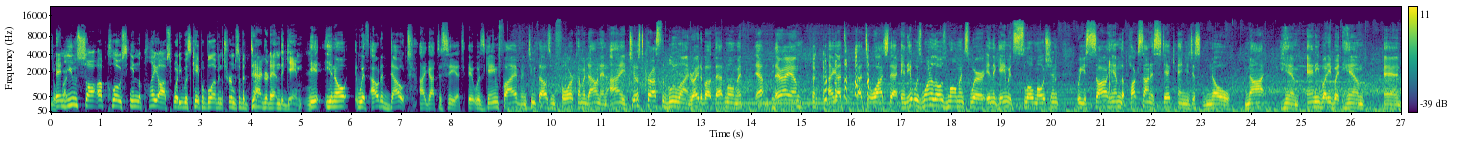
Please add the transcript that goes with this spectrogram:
No and question. you saw up close in the playoffs what he was capable of in terms of a dagger to end the game. Mm-hmm. It, you know, without a doubt, I got to see it. It was Game Five in 2004, coming down, and I just crossed the blue line right about that moment. Yeah, there I am. I got to, got to watch that, and it was one of those moments where in the game it's slow motion, where you saw him, the puck's on his stick, and you just know, not him, anybody but him, and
